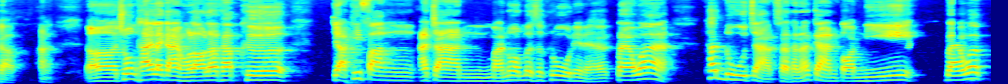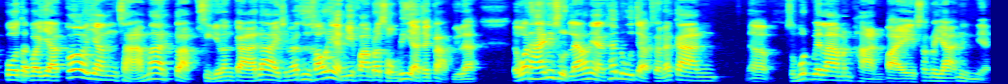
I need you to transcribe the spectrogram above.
ครับอะเอ่อช่วงท้ายรายการของเราแล้วครับ คือจากที่ฟังอาจารย์มาโนวดเมื่อสักครู่เนี่ยนะฮะแปลว่าถ้าดูจากสถานการณ์ตอนนี้ แปลว่าโกตาบายาก็ยังสามารถกลับศรีลังกาได้ใช่ไหมคือเขาเนี่ยมีความประสงค์ที่อยากจะกลับอยู่แล้ว แต่ว่าท้ายที่สุดแล้วเนี่ยถ้าดูจากสถานการณ์เอ่อสมมติเวลามันผ่านไปสักระยะหนึ่งเนี่ย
